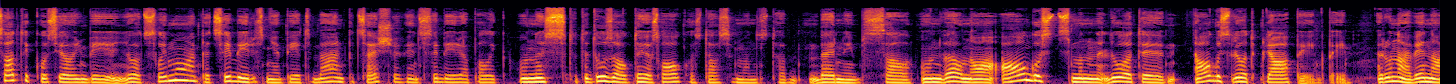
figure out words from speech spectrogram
satikusi, jo viņa bija ļoti slimoja. Pēc Sibīras viņai pieci bērni, pat seši, viens Sibīrijā palika. Un es tad, tad uzaugu tajos laukos, tās ir manas bērnības sala. Un vēl no augusts man ļoti, augusts ļoti pļāpīgi bija runāja vienā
